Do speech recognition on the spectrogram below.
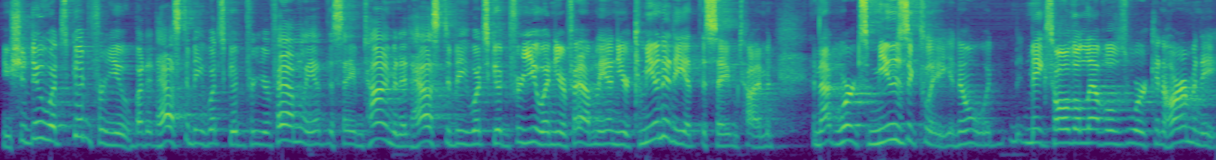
You should do what's good for you, but it has to be what's good for your family at the same time, and it has to be what's good for you and your family and your community at the same time. And, and that works musically, you know, it, it makes all the levels work in harmony.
